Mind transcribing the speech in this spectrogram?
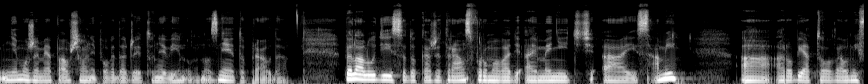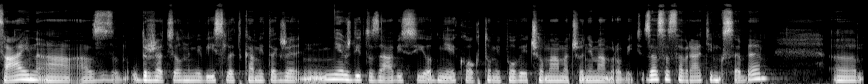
nemôžem ja paušálne povedať, že je to nevyhnutnosť. Nie je to pravda. Veľa ľudí sa dokáže transformovať aj meniť aj sami a, a robia to veľmi fajn a, a s udržateľnými výsledkami, takže nevždy to závisí od niekoho, kto mi povie, čo mám a čo nemám robiť. Zasa sa vrátim k sebe. Ehm,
